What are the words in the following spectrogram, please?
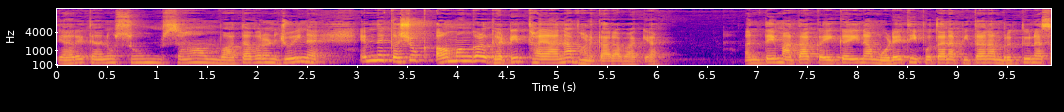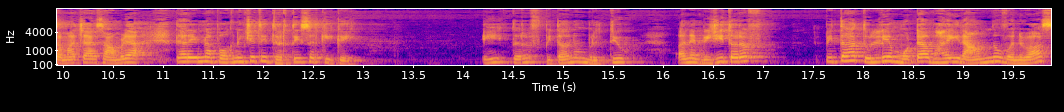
ત્યારે ત્યાંનું સુમસામ વાતાવરણ જોઈને એમને કશુંક અમંગળ ઘટિત થયાના ભણકારા વાગ્યા. અંતે માતા કઈ કઈના મોઢેથી પોતાના પિતાના મૃત્યુના સમાચાર સાંભળ્યા, ત્યારે એમના પગ નીચેથી ધરતી સરકી ગઈ. એક તરફ પિતાનું મૃત્યુ અને બીજી તરફ પિતા તુલ્ય મોટા ભાઈ રામનો વનવાસ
